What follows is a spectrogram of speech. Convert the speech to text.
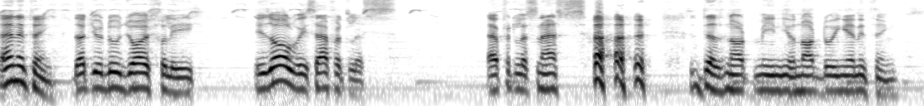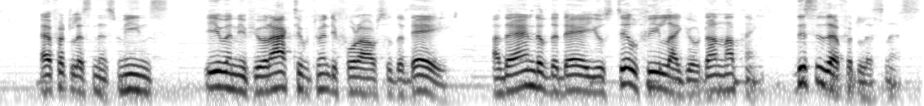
Anything that you do joyfully is always effortless. Effortlessness does not mean you're not doing anything. Effortlessness means even if you're active twenty-four hours of the day, at the end of the day you still feel like you've done nothing. This is effortlessness.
